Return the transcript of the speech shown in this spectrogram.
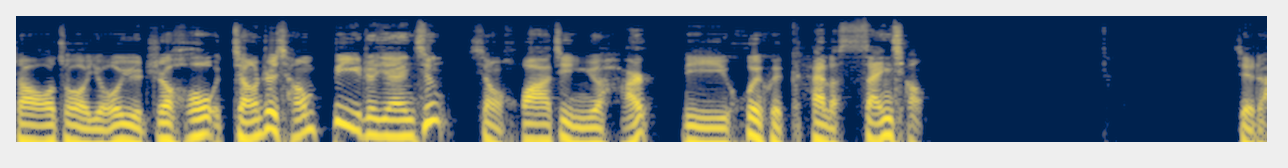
稍作犹豫之后，蒋志强闭着眼睛向花季女孩李慧慧开了三枪。接着，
